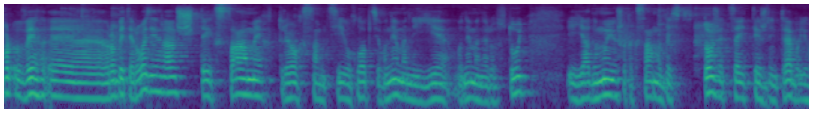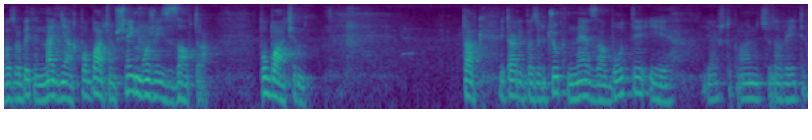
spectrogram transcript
ви, е, робити розіграш тих самих трьох самців. Хлопці, вони в мене є, вони в мене ростуть. І я думаю, що так само десь теж цей тиждень треба його зробити на днях. Побачимо, ще й може і завтра. Побачимо. Так, Віталій Базильчук, не забути і як ж то правильно сюди вийти в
